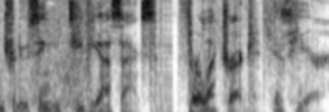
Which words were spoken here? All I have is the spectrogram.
Introducing TVSX. Thrillectric is here.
